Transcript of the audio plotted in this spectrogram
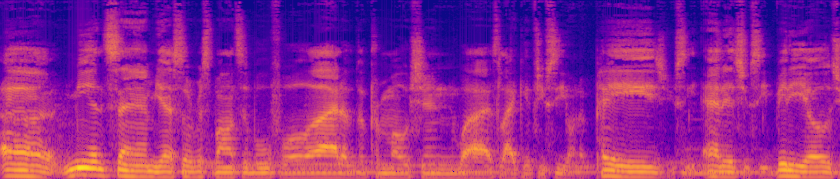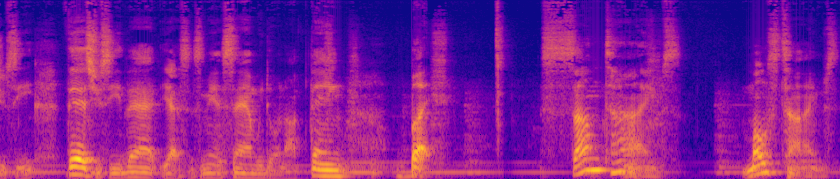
uh, me and Sam, yes, are responsible for a lot of the promotion. Wise, like if you see on the page, you see edits, you see videos, you see this, you see that. Yes, it's me and Sam. We doing our thing, but sometimes, most times,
